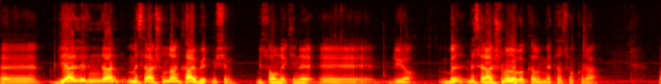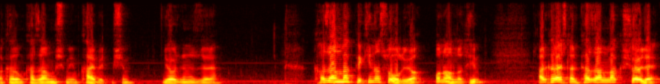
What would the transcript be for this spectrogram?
Ee, diğerlerinden mesela şundan kaybetmişim. Bir sonrakine ee, diyor. Ben, mesela şuna da bakalım Metasoccer'a. Bakalım kazanmış mıyım? Kaybetmişim. Gördüğünüz üzere. Kazanmak peki nasıl oluyor? Onu anlatayım. Arkadaşlar kazanmak şöyle.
